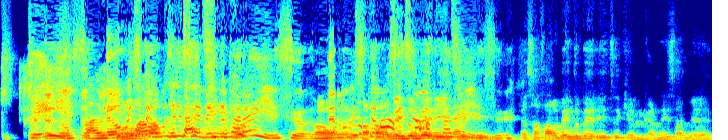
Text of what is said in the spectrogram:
Que, que é isso? Não qual estamos aplicativo. recebendo para isso. Não estamos recebendo para aqui. isso. Eu só falo bem do Uber Eats aqui, eu não quero nem saber.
